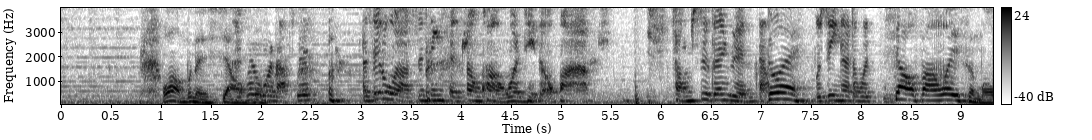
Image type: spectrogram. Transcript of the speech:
我好像不能笑可是如果哦。老师，可是如果老师精神状况有问题的话，同事跟园长对，不是应该都会校方为什么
